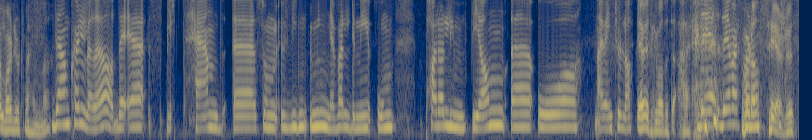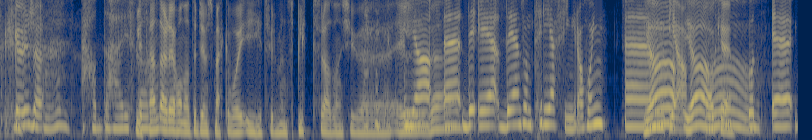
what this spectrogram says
hva har de gjort med hendene? Det de kaller det, da, det er split hand, eh, som minner veldig mye om Paralympian eh, og Nei, vent, tulla. Jeg vet ikke hva dette er. Det, det er i hvert fall Hvordan ser det ut? Skal vi se. Jeg hadde det her i Split hand, Er det hånda til James McAvoy i hitfilmen Split fra sånn 2011? Ja, eh, det, er, det er en sånn trefingra hånd. Um, Ja, ja, ok. Og uh,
